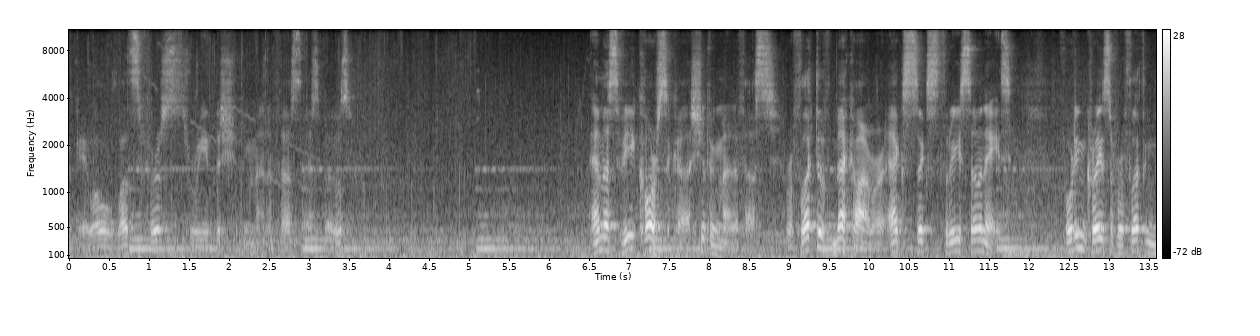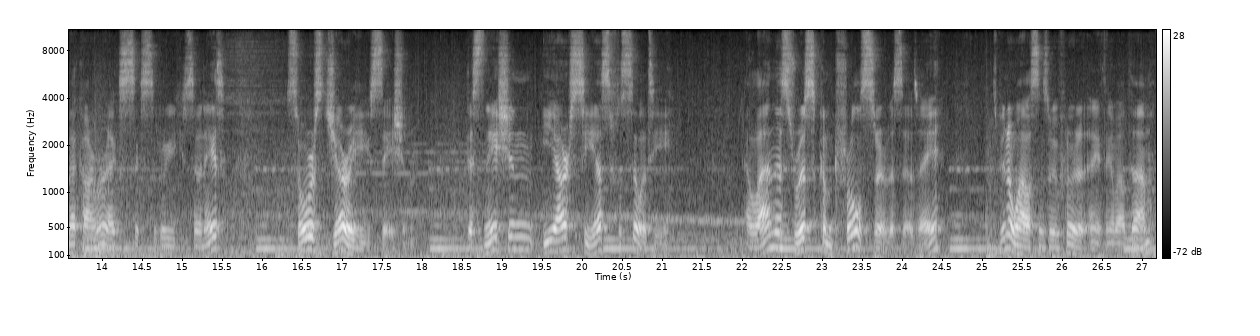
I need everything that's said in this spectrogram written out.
Okay, well, let's first read the shipping manifest, I suppose. MSV Corsica, shipping manifest. Reflective mech armor, X6378. 14 crates of reflecting mech armor, X6378. Source Jerry Station. Destination ERCS facility. Elanus Risk Control Services, eh? It's been a while since we've heard anything about them.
